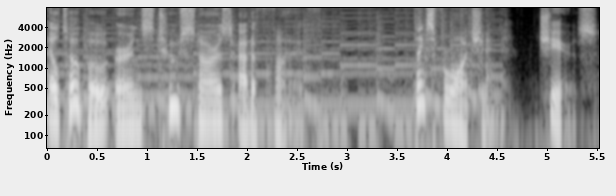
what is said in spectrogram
El Topo earns 2 stars out of 5. Thanks for watching. Cheers.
